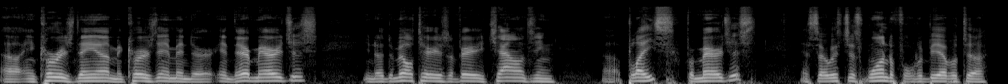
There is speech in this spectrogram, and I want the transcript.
uh, encourage them, encourage them in their in their marriages. You know, the military is a very challenging uh, place for marriages, and so it's just wonderful to be able to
